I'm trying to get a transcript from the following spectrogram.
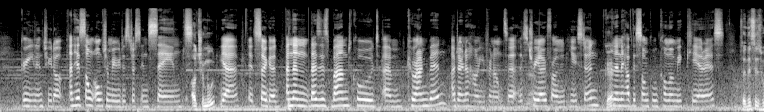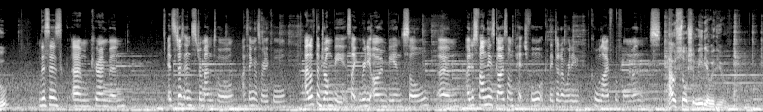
Green and Chewed Up, and his song Ultra Mood is just insane. Ultra mood. Yeah, it's so good. And then there's this band called um, Khruangbin. I don't know how you pronounce it. This trio from Houston. Okay. And then they have this song called Como Me Quieres. So this is who? This is um, Khruangbin. It's just instrumental. I think that's really cool. I love the drum beat. It's like really R&B and soul. Um, I just found these guys on Pitchfork. They did a really cool live performance. How's social media with you?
